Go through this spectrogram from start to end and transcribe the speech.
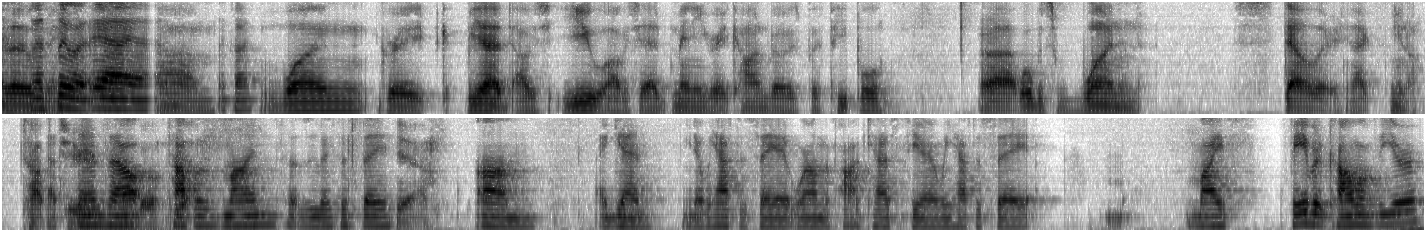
Let's me. do it. Yeah, yeah. Um, okay. one great. We had obviously you obviously had many great convos with people. Uh, what was one stellar, like you know, top That stands convo? out, top yeah. of mind, as we like to say. Yeah, Um, again, you know, we have to say it. We're on the podcast here, and we have to say my f- favorite column of the year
